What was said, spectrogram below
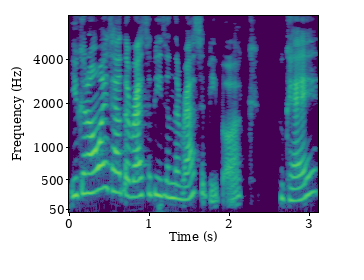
You can always have the recipes in the recipe book, okay?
